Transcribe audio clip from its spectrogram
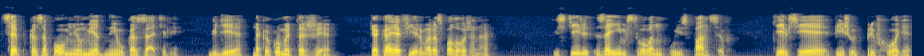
цепко запомнил медные указатели, где, на каком этаже, какая фирма расположена. Стиль заимствован у испанцев. Те все пишут при входе,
